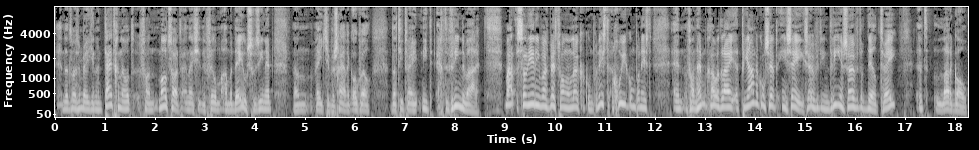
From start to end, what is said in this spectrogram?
En dat was een beetje een tijdgenoot van Mozart. En als je de film Amadeus gezien hebt, dan weet je waarschijnlijk ook wel dat die twee niet echte vrienden waren. Maar Salieri was best wel een leuke componist, een goede componist. En van hem gaan we draaien het pianoconcert in C, 1773 deel 2, het Largo.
